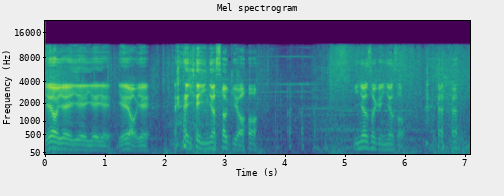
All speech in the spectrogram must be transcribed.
얘요 얘얘얘얘 얘요 얘얘이 녀석이요. 이 녀석이 이 녀석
